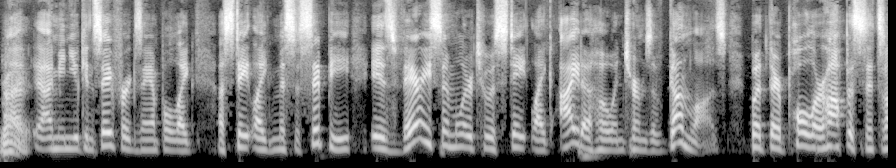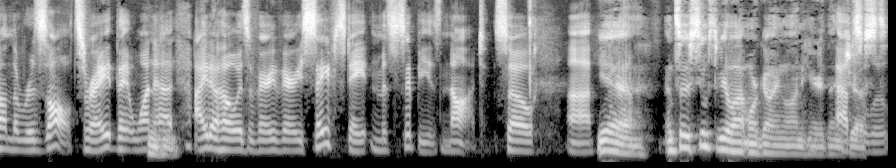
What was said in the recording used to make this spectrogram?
Right. uh, I mean you can say for example like a state like Mississippi is very similar to a state like Idaho in terms of gun laws, but they're polar opposites on the results, right? That one uh, Mm-hmm. Idaho is a very very safe state and Mississippi is not. So uh, Yeah. And so there seems to be a lot more going on here than just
